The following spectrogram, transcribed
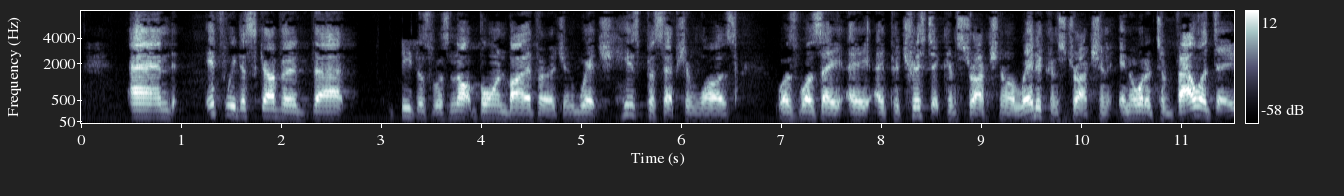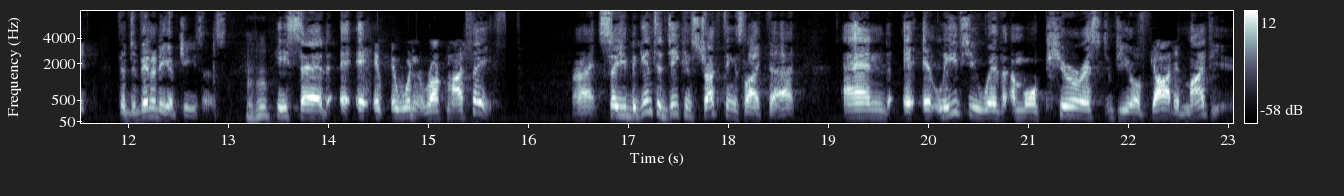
And if we discovered that Jesus was not born by a virgin, which his perception was was was a, a, a patristic construction or a later construction in order to validate the divinity of Jesus. Mm-hmm. He said it, it, it, wouldn't rock my faith. All right, so you begin to deconstruct things like that, and it, it leaves you with a more purist view of God, in my view,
